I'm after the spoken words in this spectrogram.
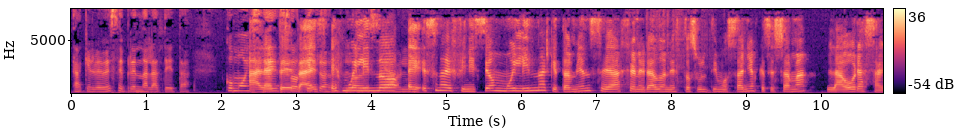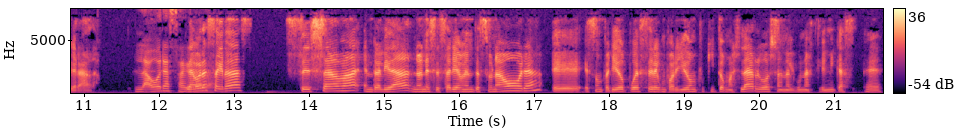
a, que el bebé se prenda la teta. ¿Cómo es a la teta, es, muy lindo, eh, es una definición muy linda que también se ha generado en estos últimos años que se llama la hora sagrada. La hora sagrada. La hora sagrada se llama, en realidad no necesariamente es una hora, eh, es un periodo, puede ser un periodo un poquito más largo, ya en algunas clínicas, eh,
